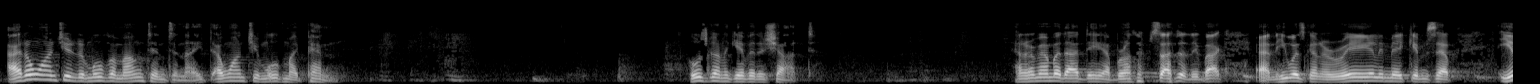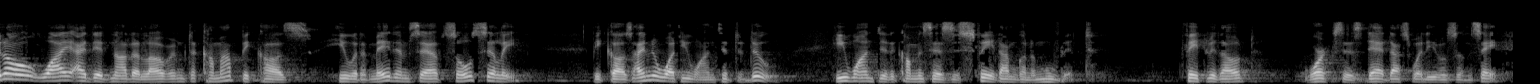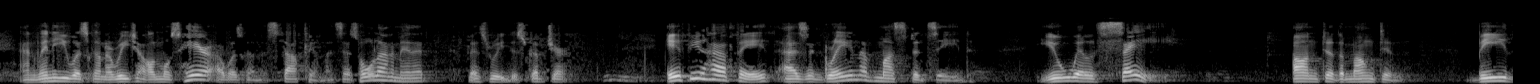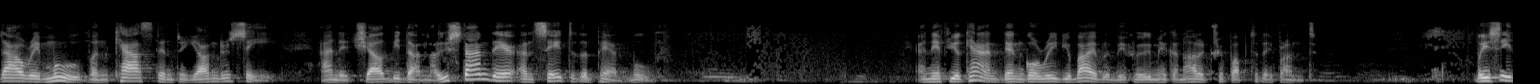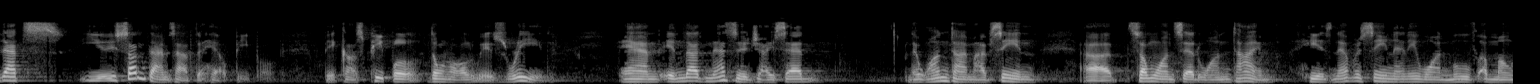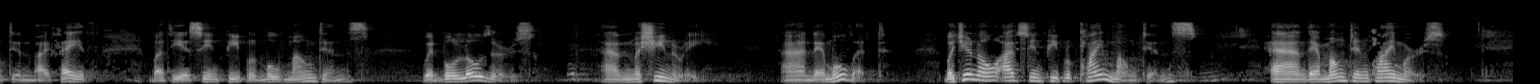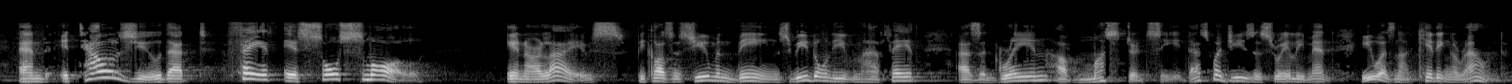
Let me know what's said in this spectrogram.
I don't want you to move a mountain tonight. I want you to move my pen. Who's going to give it a shot? And I remember that day, a brother sat at the back, and he was going to really make himself. You know why I did not allow him to come up? Because he would have made himself so silly because I knew what he wanted to do. He wanted to come and says, "This faith, I'm going to move it." Faith without works is dead. That's what he was going to say. And when he was going to reach almost here, I was going to stop him and says, "Hold on a minute. Let's read the scripture. If you have faith as a grain of mustard seed, you will say unto the mountain, Be thou removed and cast into yonder sea, and it shall be done. Now you stand there and say to the pen, Move. And if you can't, then go read your Bible before you make another trip up to the front. But you see, that's, you sometimes have to help people because people don't always read. And in that message, I said the one time I've seen, uh, someone said one time, he has never seen anyone move a mountain by faith but he has seen people move mountains with bulldozers and machinery, and they move it. But you know, I've seen people climb mountains, and they're mountain climbers. And it tells you that faith is so small in our lives because as human beings, we don't even have faith as a grain of mustard seed. That's what Jesus really meant. He was not kidding around.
